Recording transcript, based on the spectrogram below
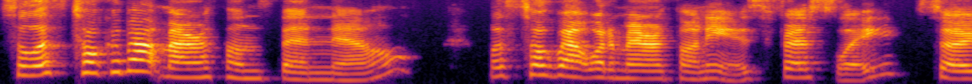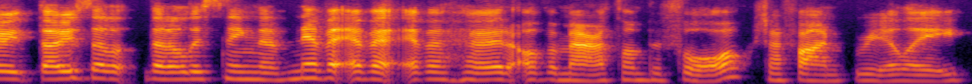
So let's talk about marathons then now. Let's talk about what a marathon is. Firstly, so those that, that are listening that have never, ever, ever heard of a marathon before, which I find really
